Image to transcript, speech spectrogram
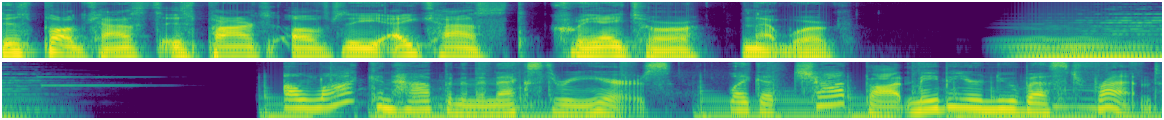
This podcast is part of the ACAST Creator Network. A lot can happen in the next three years. Like a chatbot may be your new best friend.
